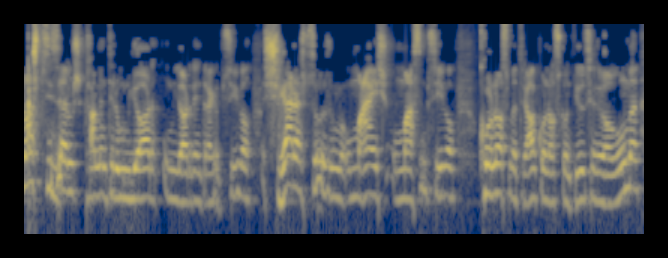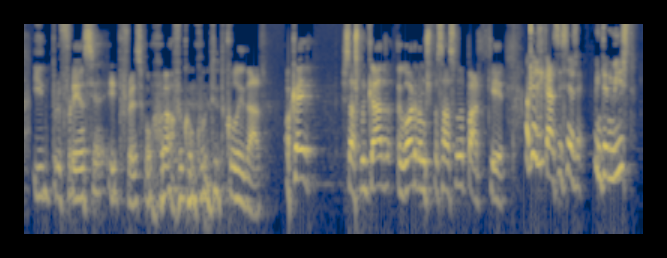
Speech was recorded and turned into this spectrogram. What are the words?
nós precisamos realmente ter o melhor, o melhor da entrega possível, chegar às pessoas o mais, o máximo possível com o nosso material, com o nosso conteúdo, sendo alguma, e de preferência, e de preferência com, com conteúdo de qualidade. Ok? Está explicado? Agora vamos passar à segunda parte, que é... Ok, Ricardo, sim senhor, entendo isto.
